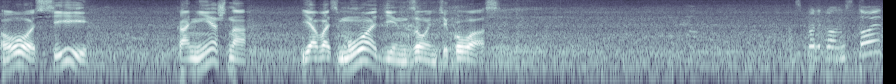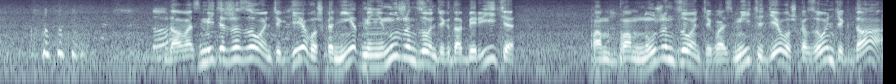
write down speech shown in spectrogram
О, си, конечно, я возьму один зонтик у вас. Сколько он стоит? Да возьмите же зонтик, девушка. Нет, мне не нужен зонтик, да берите. Вам, вам нужен зонтик, возьмите, девушка, зонтик, да.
